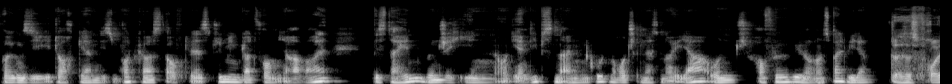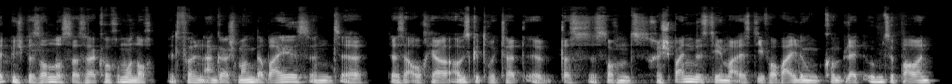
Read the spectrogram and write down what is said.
folgen Sie doch gerne diesem Podcast auf der Streaming-Plattform Ihrer Wahl. Bis dahin wünsche ich Ihnen und Ihren Liebsten einen guten Rutsch in das neue Jahr und hoffe, wir hören uns bald wieder. Das freut mich besonders, dass Herr Koch immer noch mit vollem Engagement dabei ist und äh, dass er auch ja ausgedrückt hat, äh, dass es doch ein spannendes Thema ist, die Verwaltung komplett umzubauen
